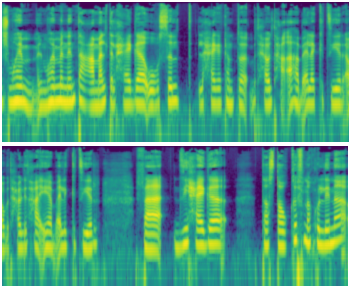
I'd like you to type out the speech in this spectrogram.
مش مهم. المهم إن أنت عملت الحاجة ووصلت لحاجة كنت بتحاول تحققها بقالك كتير أو بتحاولي تحققيها بقالك كتير. فدي حاجة تستوقفنا كلنا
